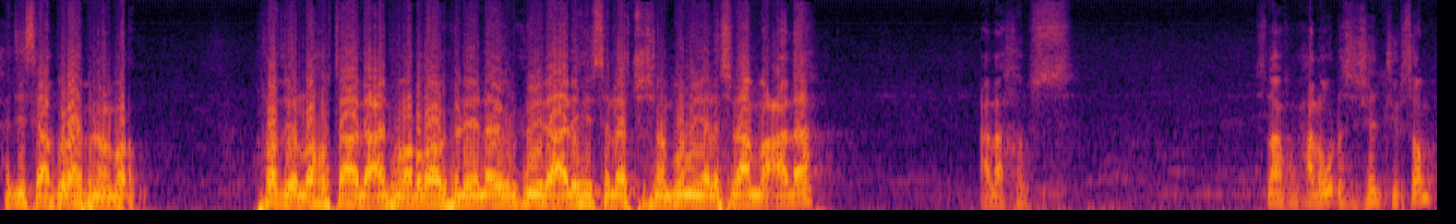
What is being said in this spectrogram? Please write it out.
xadiiska cabdullahi bn cumar radia allahu tacala canhu ardaa wuxuu ley nabiga muxuu yidhi alayhi salaatu wasalaam buniya alislaamu calaa calaa khams. Islaamka maxaa lagu dhisay shan tiir sooma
